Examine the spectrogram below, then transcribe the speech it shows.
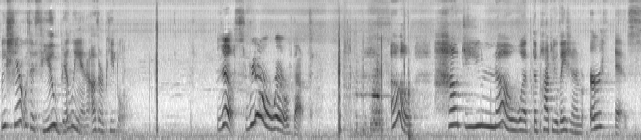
We share it with a few billion other people. Yes, we are aware of that. Oh, how do you know what the population of Earth is?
